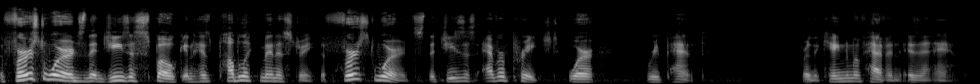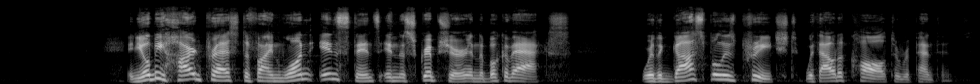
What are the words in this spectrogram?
The first words that Jesus spoke in his public ministry, the first words that Jesus ever preached were repent, for the kingdom of heaven is at hand. And you'll be hard pressed to find one instance in the scripture, in the book of Acts, where the gospel is preached without a call to repentance,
